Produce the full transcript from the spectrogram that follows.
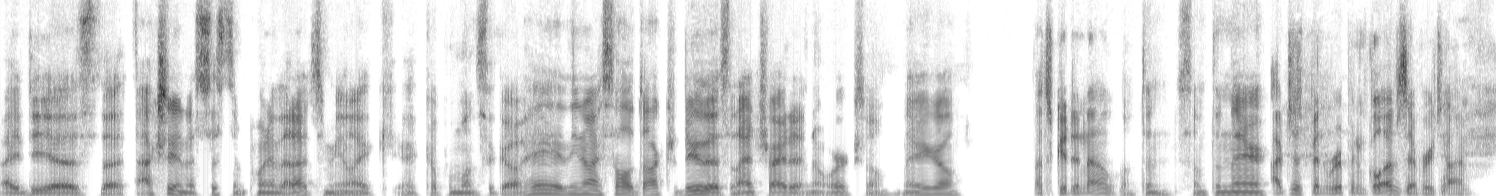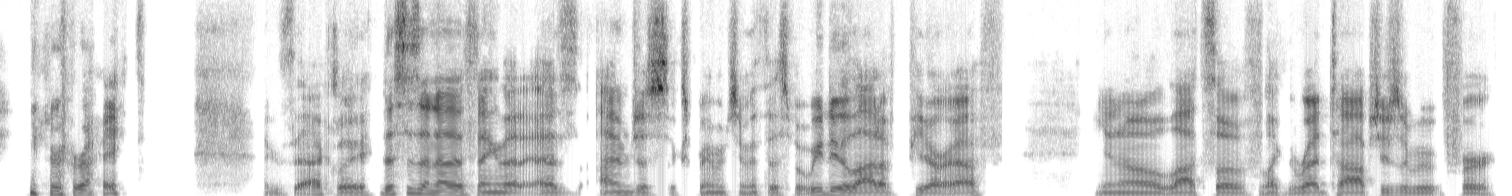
ideas that actually an assistant pointed that out to me like a couple months ago. Hey, you know, I saw a doctor do this and I tried it and it worked. So there you go. That's good to know. Something something there. I've just been ripping gloves every time. right? Exactly. This is another thing that as I'm just experimenting with this, but we do a lot of PRF, you know, lots of like red tops, usually for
